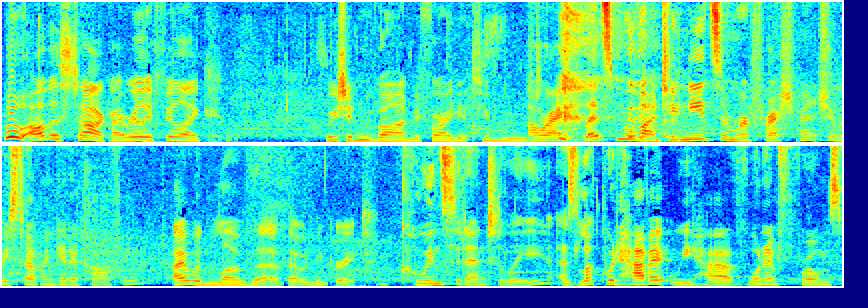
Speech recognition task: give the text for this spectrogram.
Whew, all this talk, I really feel like we should move on before I get too moved. All right, let's move on. Do you need some refreshment? Should we stop and get a coffee? I would love that. That would be great. Coincidentally, as luck would have it, we have one of Rome's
